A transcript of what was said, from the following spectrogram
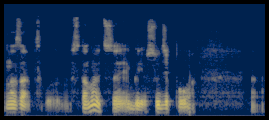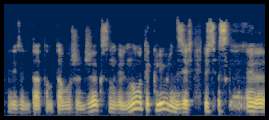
назад становится, я говорю, судя по результатом того же Джексонвиль. Ну вот и Кливленд здесь. То есть э,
